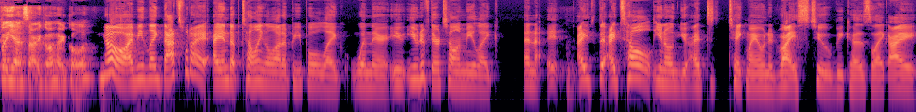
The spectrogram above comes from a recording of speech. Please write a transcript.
But yeah, sorry. Go ahead, Cola. No, I mean like that's what I I end up telling a lot of people like when they're e- even if they're telling me like and it I I tell you know you I take my own advice too because like I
